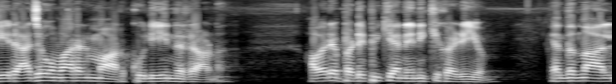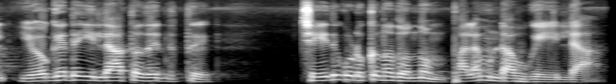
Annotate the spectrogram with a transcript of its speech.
ഈ രാജകുമാരന്മാർ കുലീനരാണ്. അവരെ പഠിപ്പിക്കാൻ എനിക്ക് കഴിയും. എന്തെന്നാൽ യോഗ്യതയില്ലാത്തതിനടുത്ത് ചെയ്തു കൊടുക്കുന്നതൊന്നും ഫലമുണ്ടാവുകയില്ല.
